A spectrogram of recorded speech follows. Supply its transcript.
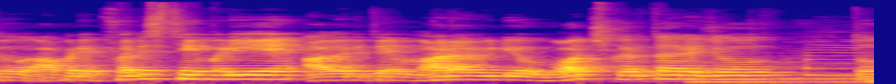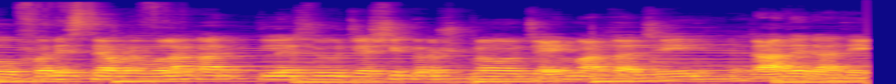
તો આપણે ફરીથી મળીએ. આવી રીતે મારા વીડિયો વોચ કરતા રહેજો. તો ફરીથી આપણે મુલાકાત લેશું. જય શ્રી કૃષ્ણ. જય માતાજી. રાધે રાધે.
